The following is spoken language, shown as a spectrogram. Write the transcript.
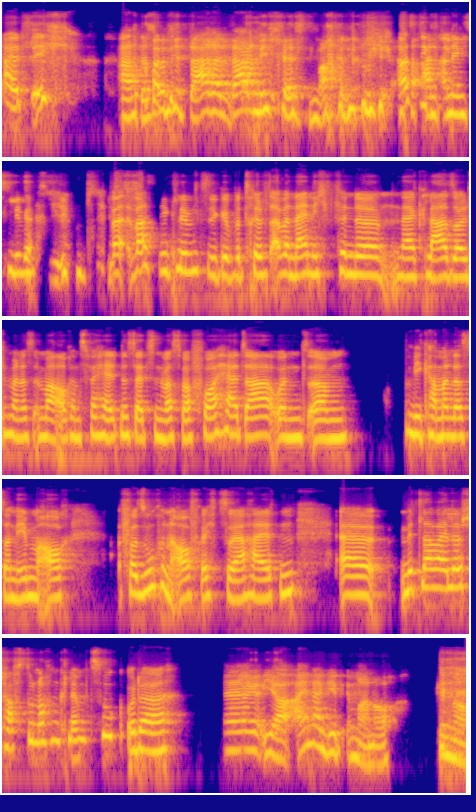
als ich. Ach, das würde ich jetzt daran, daran nicht festmachen, was die, an, an den Klimmzügen. Was die Klimmzüge betrifft. Aber nein, ich finde, na klar, sollte man das immer auch ins Verhältnis setzen, was war vorher da und ähm, wie kann man das dann eben auch versuchen aufrecht zu erhalten. Äh, mittlerweile schaffst du noch einen Klimmzug oder? Äh, ja, einer geht immer noch. Genau.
